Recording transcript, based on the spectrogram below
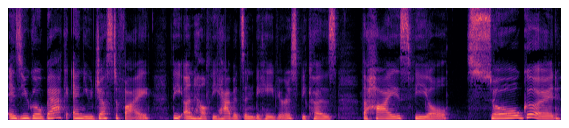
is you go back and you justify the unhealthy habits and behaviors because the highs feel so good,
